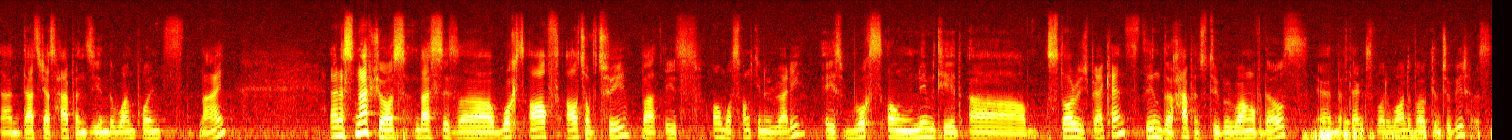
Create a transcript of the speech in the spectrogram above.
and that just happens in the 1.9. And snapshots, that is, uh, works off out of tree, but it's almost functioning ready. It works on limited uh, storage backends. Cinder happens to be one of those. And thanks for the wonderful contributors.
